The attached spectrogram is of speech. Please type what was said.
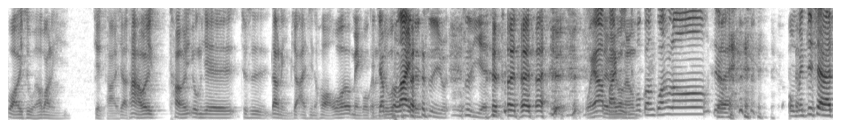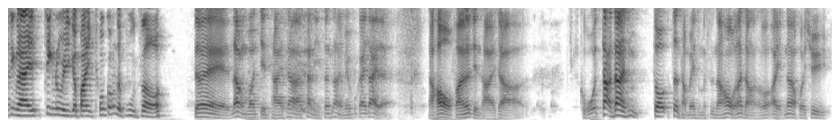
不好意思，我要帮你检查一下。他还会他还会用一些就是让你比较安心的话。我美国可能就比较 polite 的字字眼，对对对，我要把你脱光光喽。对，我们接下来进来进入一个把你脱光的步骤。对，让我们检查一下，看你身上有没有不该带的。然后反正就检查一下，我当当然是。都正常没什么事，然后我那想说，哎，那回去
